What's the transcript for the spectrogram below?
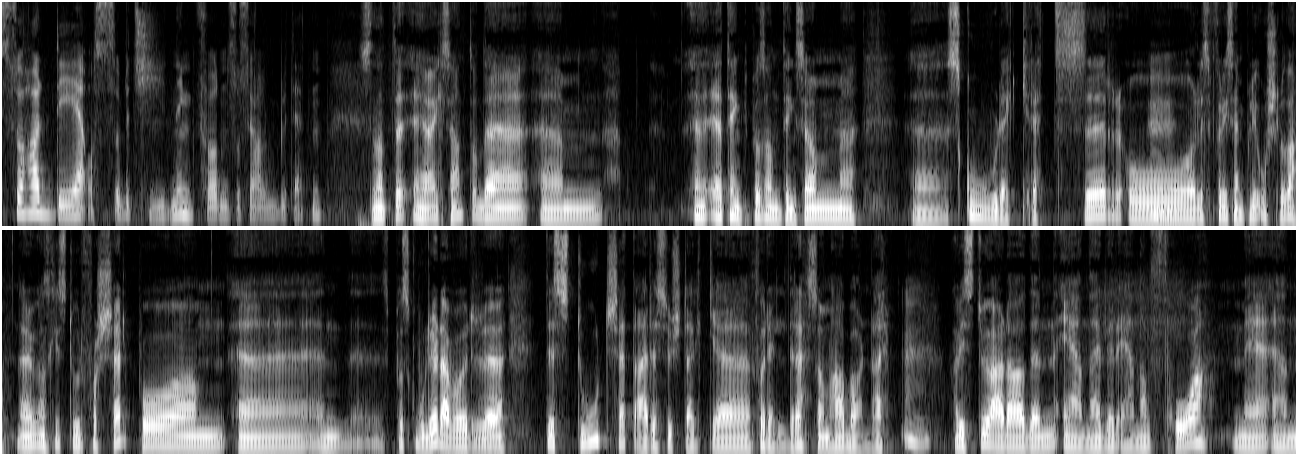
så har det også betydning for den sosiale mobiliteten. Sånn at, ja, ikke sant. Og det um, jeg, jeg tenker på sånne ting som uh, Eh, skolekretser og mm. liksom f.eks. i Oslo, da. Det er jo ganske stor forskjell på, eh, på skoler der hvor eh, det stort sett er ressurssterke foreldre som har barn der. Mm. Og hvis du er da den ene eller en av få med en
